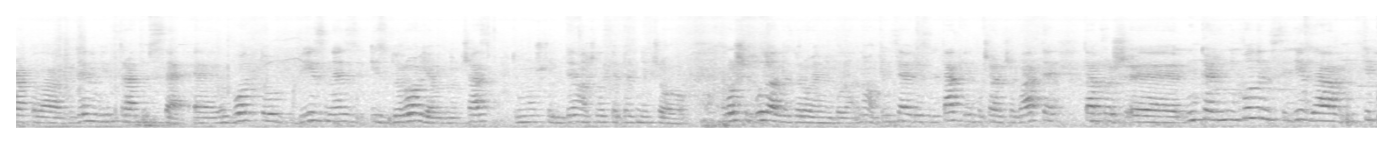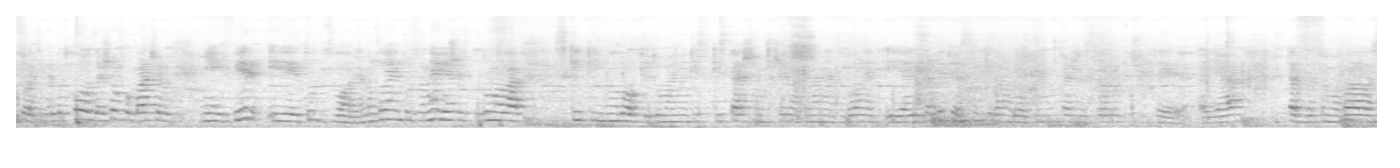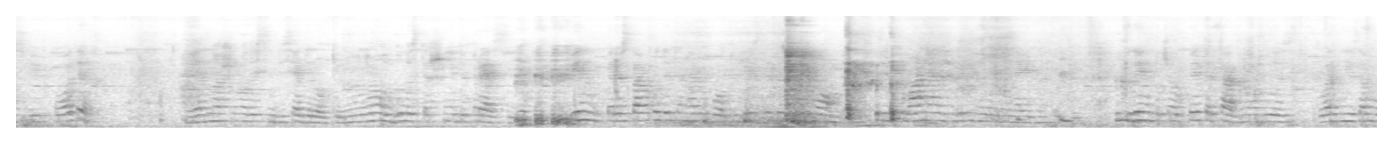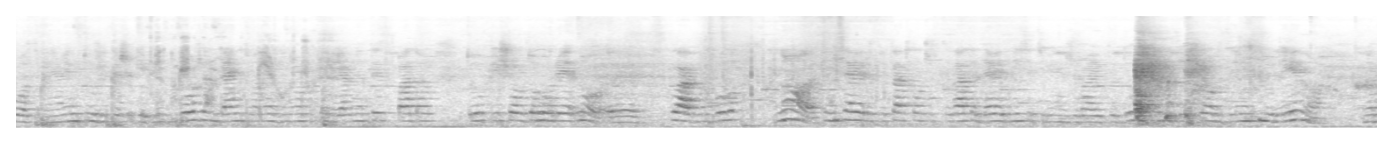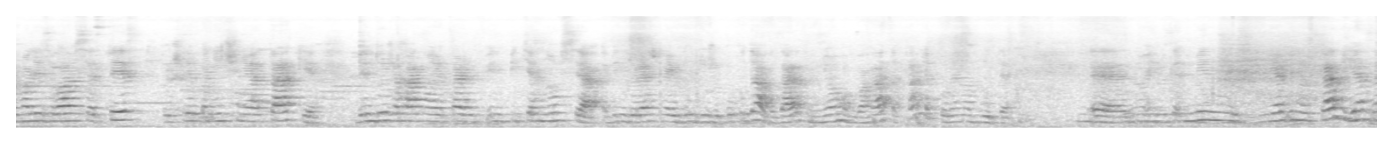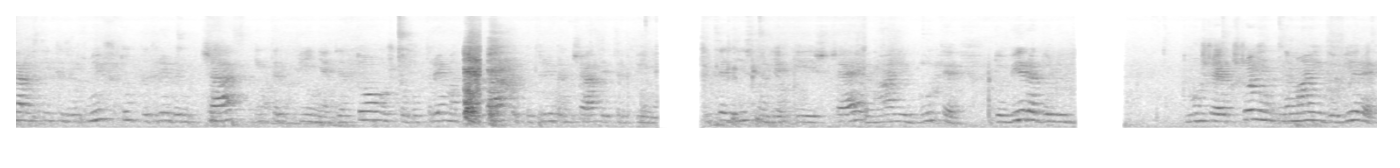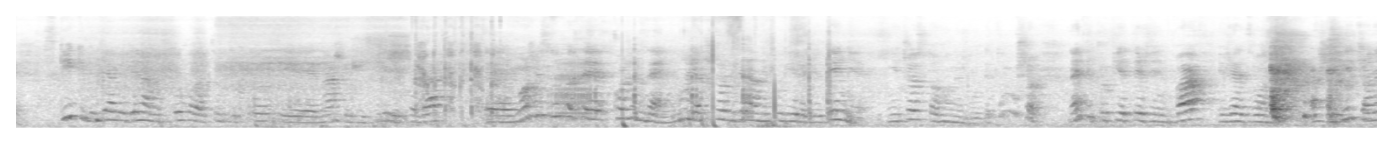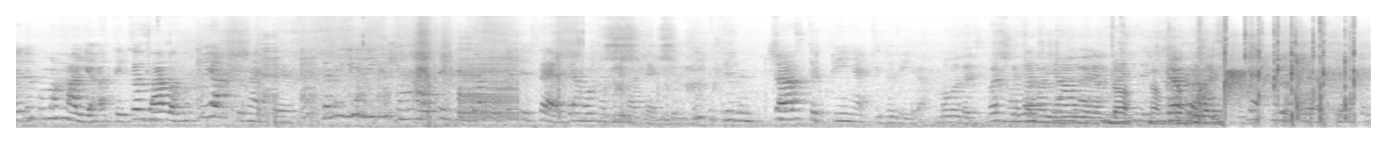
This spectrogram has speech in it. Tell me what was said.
потрапила людина, він втратив все. Е, Роботу, бізнес і здоров'я одночасно, тому що людина лишилася без нічого. Гроші були, але здоров'я не було. Ну, кінцевий результат він почав вживати. Також е, він каже, ніколи не сидів за тіктоці. Випадково зайшов, побачив мій ефір і тут дзвонить. Ну коли він подзвонив, я щось подумала, скільки йому років. Думаю, ну якийсь старший мужчина до мене дзвонить. І я запитую, скільки вам років? Він каже 44. А я так затамувала свій подих. А Я знаю, що йому десь 70 років. Ну, у нього були страшні депресії. Він перестав ходити на роботу, їздити за домом, спілкування з людьми не хотів. Коли він почав пити, так, в нього були складні загострення, він дуже тяжкий. Він кожен день дзвонив до нього, як на тиск падав, то пішов до гори. Ну, е, складно було. Ну, кінцевий результат, хочу сказати, 9 місяців він вживає продукти, пішов з інсуліну, нормалізувався тиск, прийшли панічні атаки. Він дуже гарно, як кажуть, він підтягнувся, він, до речі, був дуже похудав. Зараз у нього вага така, як повинна бути. Е, ну, він, я він розказую, я зараз тільки зрозумію, що тут потрібен час і терпіння. Для того, щоб отримати дати, потрібен час і терпіння. І це дійсно є. І ще має бути довіра до людей. Тому що якщо немає довіри, ця людина не слухала в цій підході наших ефірів, казав, е, може слухати кожен день. Ну, якщо людина не повірить людині, нічого з того не буде. Тому що, знаєте, проп'є тиждень, два і вже дзвонить, а ще нічого не допомагає. А ти казала, ну то як це знаєте, це не є ліки, що воно один, два, купити, все, де можна бігати. Тут потрібен час, терпіння і довіра. Молодець. Бачите. Дякую.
